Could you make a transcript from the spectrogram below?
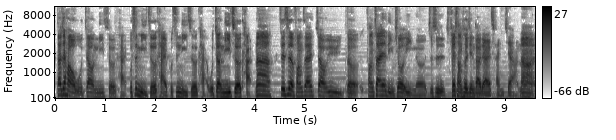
大家好，我叫倪哲凯，不是米哲凯，不是你哲凯，我叫倪哲凯。那这次的防灾教育的防灾领袖营呢，就是非常推荐大家来参加。那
